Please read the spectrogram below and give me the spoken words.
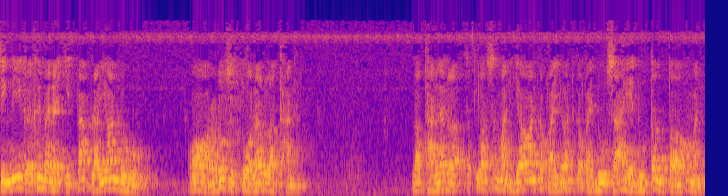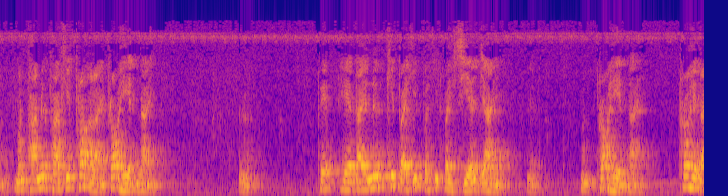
สิ่งนี้เกิดขึ้นภายในจิตปั๊บเราย้อนดูอ๋อเรารู้สึกตัวแล้วเราทัน เราทันแล้วเราเราสามารถย้อนเข้าไปย้อนเข้าไปดูสาเหตุดูต้นต่อของมัน มันพานึกพาคิดเพราะอะไร เพราะเหตุใดเหตุใดนึกคิดไปคิดไปคิดไปเสียใจมันเพราะเหตุใด เพราะเหตุใด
